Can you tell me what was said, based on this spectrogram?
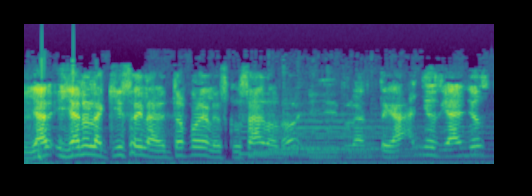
Y ya, y ya no la quiso y la aventó por el excusado, ¿no? Y durante años y años,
